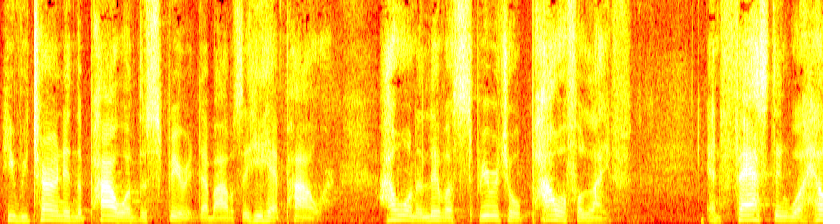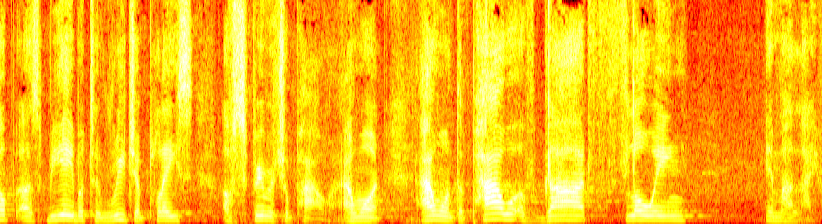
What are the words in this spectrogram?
he returned in the power of the Spirit. That Bible says he had power. I want to live a spiritual, powerful life. And fasting will help us be able to reach a place of spiritual power. I want, I want the power of God flowing in my life.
